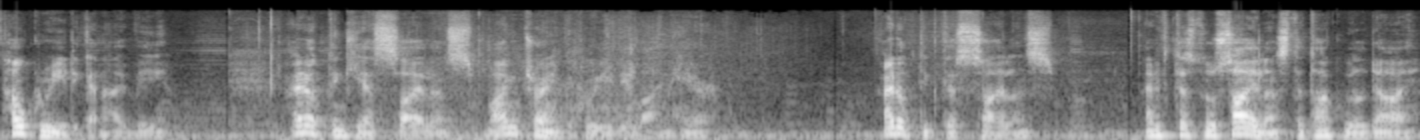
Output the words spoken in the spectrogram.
How greedy can I be? I don't think he has silence. I'm trying the greedy line here. I don't think there's silence. And if there's no silence, the duck will die.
